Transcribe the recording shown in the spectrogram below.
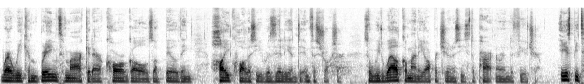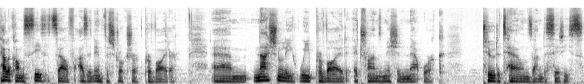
where we can bring to market our core goals of building high quality, resilient infrastructure. So we'd welcome any opportunities to partner in the future. ESB Telecom sees itself as an infrastructure provider. Um, nationally, we provide a transmission network to the towns and the cities.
